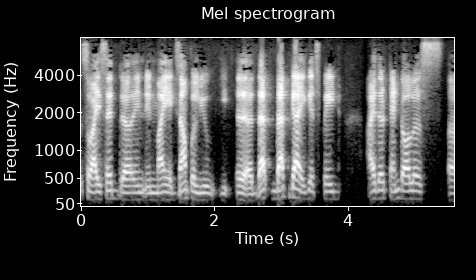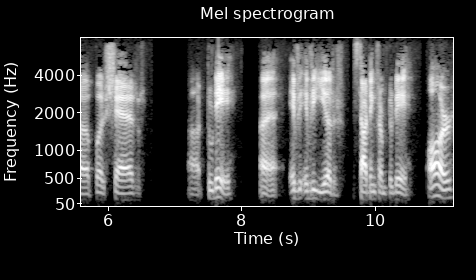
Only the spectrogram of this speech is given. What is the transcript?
so I said uh, in in my example, you uh, that that guy gets paid either ten dollars uh, per share uh, today, uh, every every year starting from today, or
